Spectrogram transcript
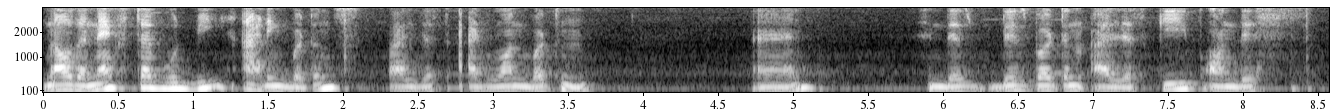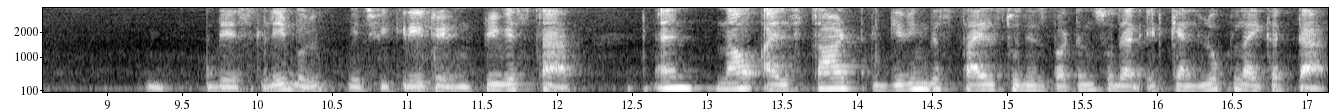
Now the next step would be adding buttons. I'll just add one button. And in this this button I'll just keep on this this label which we created in previous tab. And now I'll start giving the styles to this button so that it can look like a tab.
